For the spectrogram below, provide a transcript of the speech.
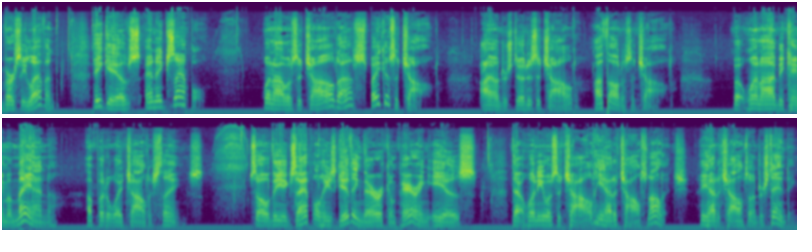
Verse 11, he gives an example. When I was a child, I spake as a child. I understood as a child. I thought as a child. But when I became a man, I put away childish things. So the example he's giving there or comparing is that when he was a child, he had a child's knowledge. He had a child's understanding.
